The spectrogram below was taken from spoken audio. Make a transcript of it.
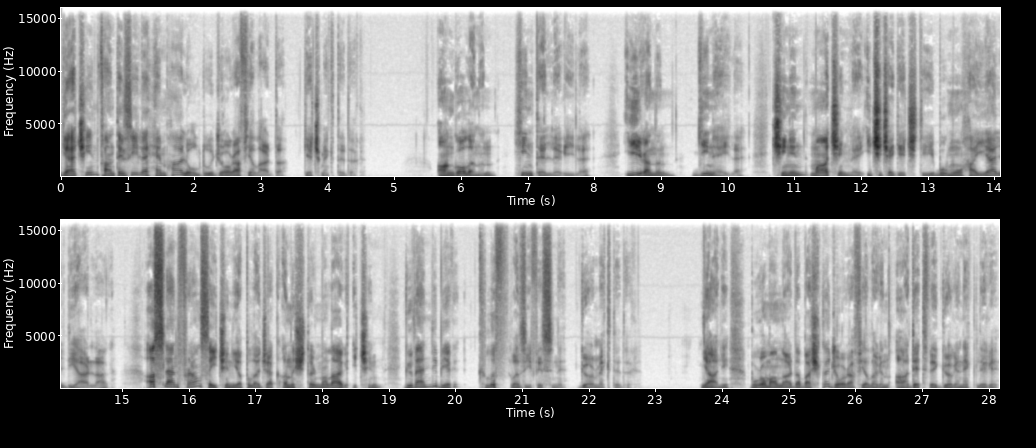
gerçeğin fanteziyle hemhal olduğu coğrafyalarda geçmektedir. Angola'nın Hint elleriyle, İran'ın Gine ile, Çin'in Maçin'le iç içe geçtiği bu muhayyel diyarlar, aslen Fransa için yapılacak anıştırmalar için güvenli bir kılıf vazifesini görmektedir. Yani bu romanlarda başka coğrafyaların adet ve görenekleri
